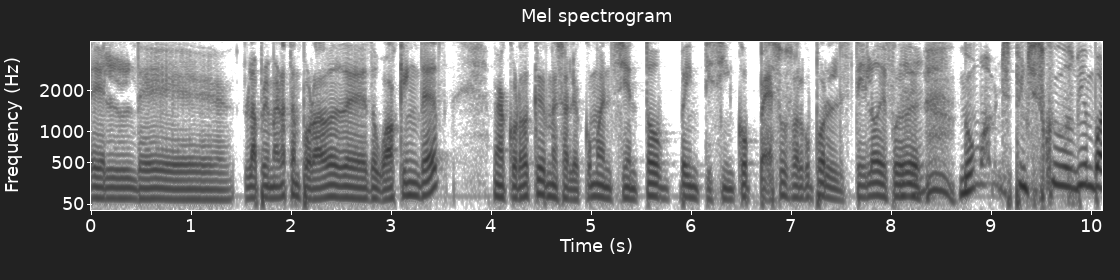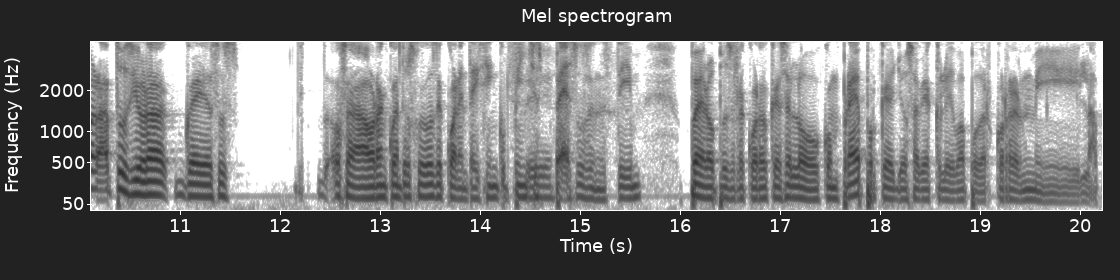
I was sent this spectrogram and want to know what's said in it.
el de la primera temporada de The Walking Dead. Me acuerdo que me salió como en 125 pesos o algo por el estilo y fue de, Ujú. no mames, pinches juegos bien baratos. Y ahora, güey, esos. O sea, ahora encuentras juegos de 45 pinches Sí. pesos en Steam. Pero pues recuerdo que ese lo compré porque yo sabía que lo iba a poder correr en mi lap,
